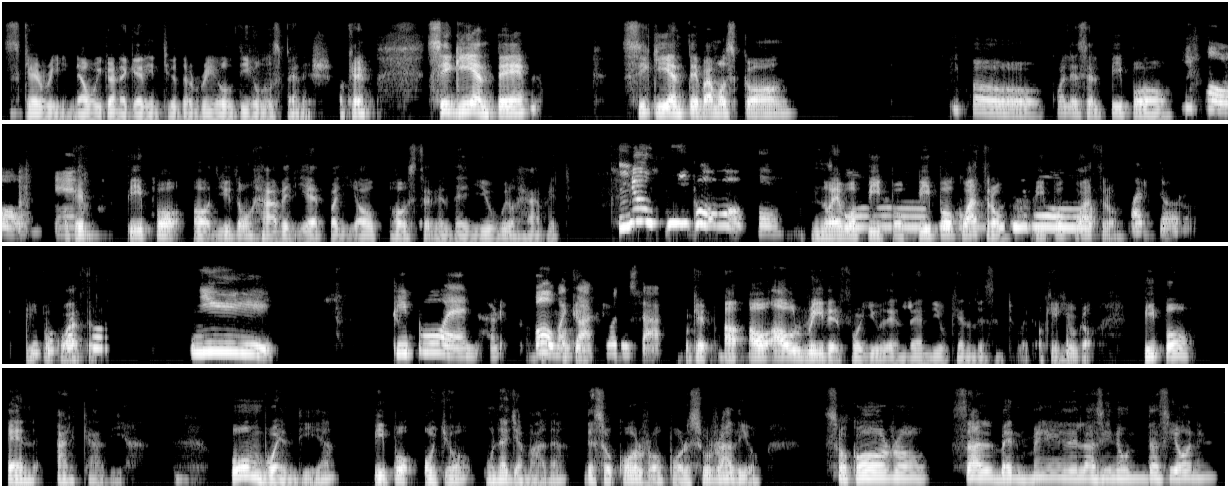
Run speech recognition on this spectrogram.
Scary. Now we're going to get into the real deal Spanish. Ok. Siguiente. Siguiente, vamos con Pipo. ¿Cuál es el Pipo? Pipo. Okay, eh. people, oh, you don't have it yet, but you'll post it and then you will have it. No, Pipo. Oh. Nuevo oh, Pipo. Pipo 4. Pipo 4. Pipo 4. Yeah. People and, oh my okay. gosh, what is that? Okay, I'll, I'll, I'll read it for you and then you can listen to it. Okay, here we go. People and Arcadia. Un buen día, Pipo oyó una llamada de socorro por su radio. ¡Socorro! ¡Sálvenme de las inundaciones!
